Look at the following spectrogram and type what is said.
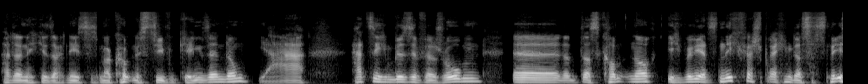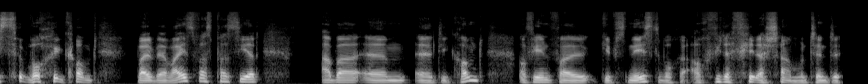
Hat er nicht gesagt, nächstes Mal kommt eine Stephen King-Sendung? Ja, hat sich ein bisschen verschoben. Äh, das kommt noch. Ich will jetzt nicht versprechen, dass das nächste Woche kommt, weil wer weiß, was passiert. Aber ähm, äh, die kommt. Auf jeden Fall gibt es nächste Woche auch wieder Federscham und Tinte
